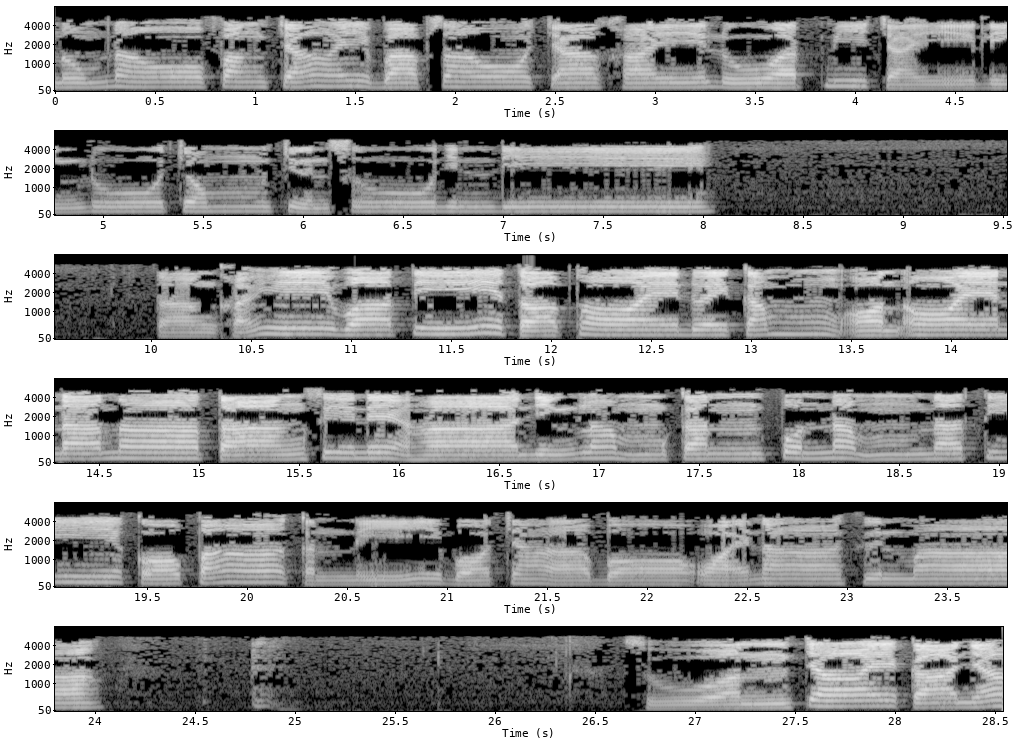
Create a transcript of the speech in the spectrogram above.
หนุ่มเนาฟังใจบาปเศร้าจะใครลวดมีใจลิงดูจมจื่นสู้ยินดี ต่างไขวาตีตอบถอยด้วยกำอ่อนอ้อยนานาต่างสีเนหาหญิงลำกันปนนำนาตีก่อป้ากันหนีบ่อจ้าบ่อไหวนาขึ้นมา ส่วนใจกาญา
